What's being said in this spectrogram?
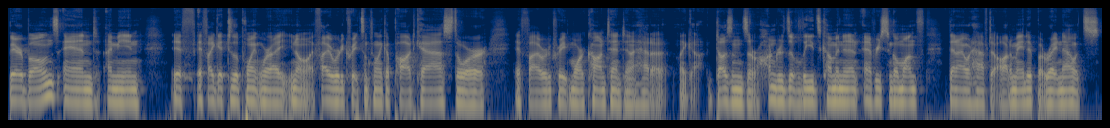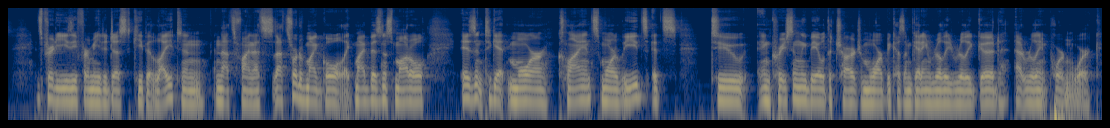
bare bones. And I mean, if if I get to the point where I, you know, if I were to create something like a podcast, or if I were to create more content, and I had a like dozens or hundreds of leads coming in every single month, then I would have to automate it. But right now, it's it's pretty easy for me to just keep it light and and that's fine that's that's sort of my goal like my business model isn't to get more clients more leads it's to increasingly be able to charge more because I'm getting really, really good at really important work.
